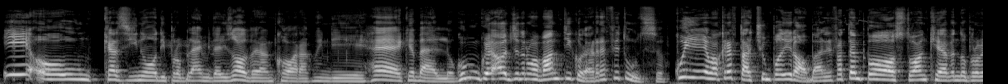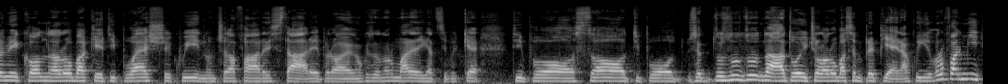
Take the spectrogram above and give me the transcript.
E ho un casino di problemi da risolvere ancora, quindi eh che bello. Comunque oggi andremo avanti con l'RF Tools. Quindi andiamo a craftarci un po' di roba. Nel frattempo sto anche avendo problemi con la roba che tipo esce qui, non ce la fa restare Però è una cosa normale ragazzi perché tipo sto tipo sono tornato e ho la roba sempre piena quindi dovrò farmi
